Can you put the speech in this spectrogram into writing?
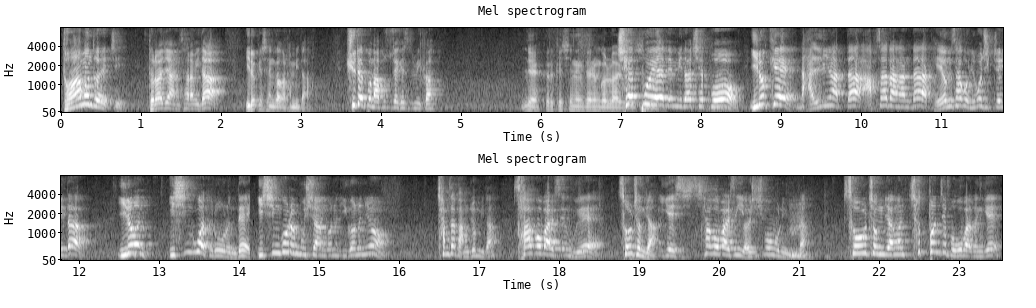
더하면 더했지 덜하지 않은 사람이다 이렇게 생각을 합니다. 휴대폰 압수수색했습니까? 네, 그렇게 진행되는 걸로 알고 있습니다. 체포해야 됩니다. 체포. 이렇게 난리 났다, 압사당한다, 대형 사고 일보 직전이다. 이런 이 신고가 들어오는데 이 신고를 무시한 거는 이거는요. 참사 방조입니다. 사고 발생 후에 서울청장 이게 사고 발생이 10시 15분입니다. 서울청장은 첫 번째 보고받은 게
